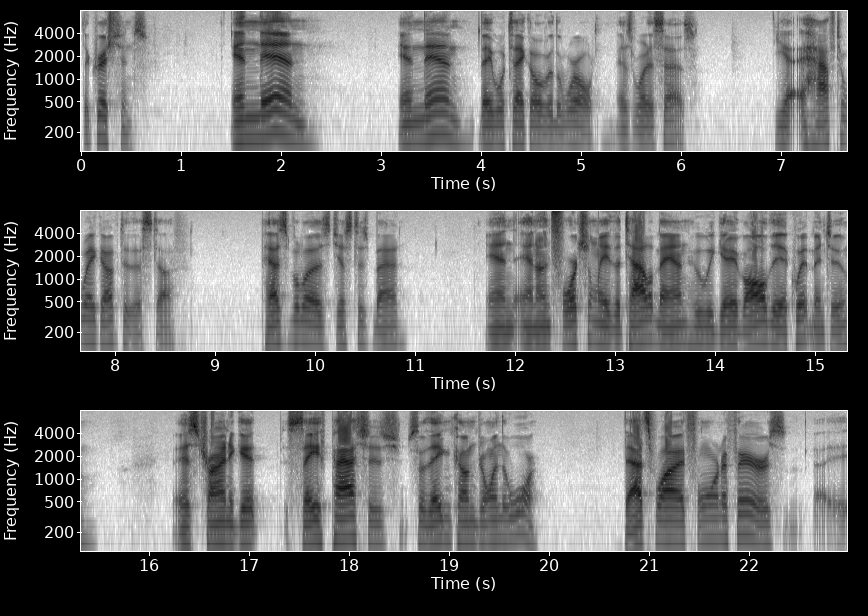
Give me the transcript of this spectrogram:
The Christians. And then and then they will take over the world, is what it says. You have to wake up to this stuff. Hezbollah is just as bad. And and unfortunately the Taliban, who we gave all the equipment to, is trying to get safe passage so they can come join the war. That's why foreign affairs. Uh,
